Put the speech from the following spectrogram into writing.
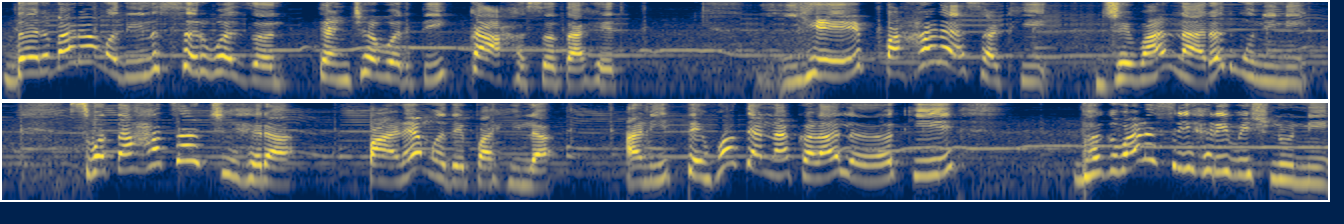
दरबारामधील सर्वजण त्यांच्यावरती का हसत आहेत? हे पाहण्यासाठी जेव्हा नारद मुनींनी स्वतःचा चेहरा पाण्यामध्ये पाहिला आणि तेव्हा त्यांना कळालं की भगवान श्रीहरी विष्णूंनी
